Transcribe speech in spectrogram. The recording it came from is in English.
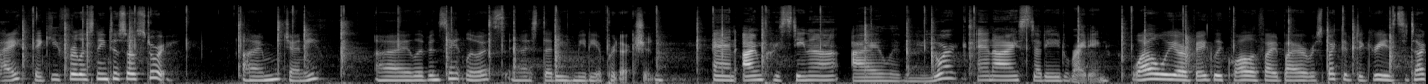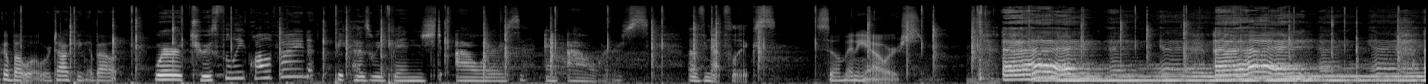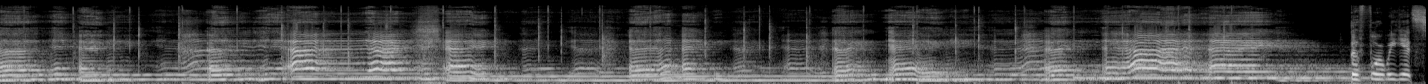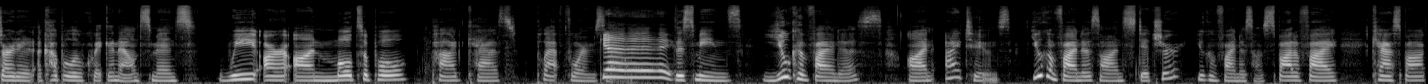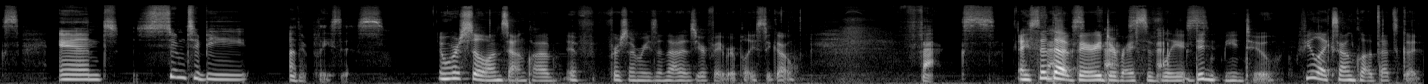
Hi, thank you for listening to So Story. I'm Jenny. I live in St. Louis and I studied media production. And I'm Christina. I live in New York and I studied writing. While we are vaguely qualified by our respective degrees to talk about what we're talking about, We're truthfully qualified because we've binged hours and hours of Netflix. so many hours. Before we get started, a couple of quick announcements. We are on multiple podcast platforms. Yay! This means you can find us on iTunes. You can find us on Stitcher. You can find us on Spotify, Castbox, and soon to be other places. And we're still on SoundCloud if for some reason that is your favorite place to go. Facts. I said that very facts, derisively. facts. Didn't mean to. If you like SoundCloud, that's good.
